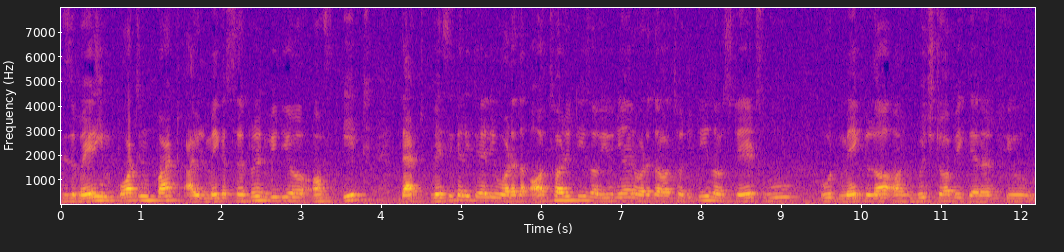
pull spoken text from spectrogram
This is a very important part. I will make a separate video of it that basically tell you what are the authorities of union what are the authorities of states who would make law on which topic. There are few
